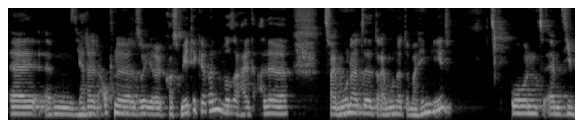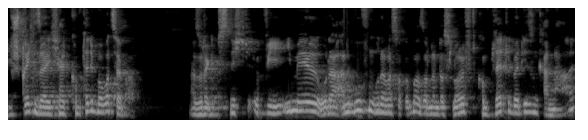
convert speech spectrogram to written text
äh, ähm, die hat halt auch eine so ihre Kosmetikerin, wo sie halt alle zwei Monate, drei Monate mal hingeht. Und ähm, die sprechen sich halt komplett über WhatsApp ab. Also da gibt es nicht irgendwie E-Mail oder Anrufen oder was auch immer, sondern das läuft komplett über diesen Kanal.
